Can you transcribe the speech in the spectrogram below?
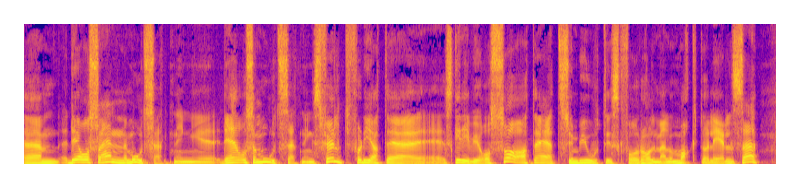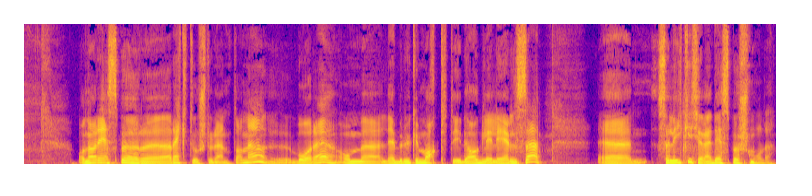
Ehm, det er også en motsetning. Det er også motsetningsfylt, fordi at det skriver jo også at det er et symbiotisk forhold mellom makt og ledelse. Og når jeg spør eh, rektorstudentene våre om eh, de bruker makt i daglig ledelse, eh, så liker ikke de det spørsmålet.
